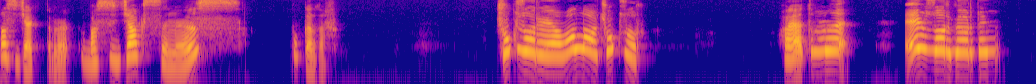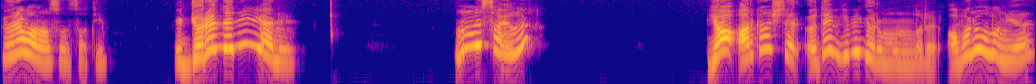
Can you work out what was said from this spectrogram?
basacaksınız. Basacaksınız. Bu kadar. Çok zor ya. Vallahi çok zor. Hayatımda en zor gördüğüm görev anasını satayım. Ya görev de değil yani. Bu ne sayılır? Ya arkadaşlar ödev gibi görün bunları. Abone olun ya.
